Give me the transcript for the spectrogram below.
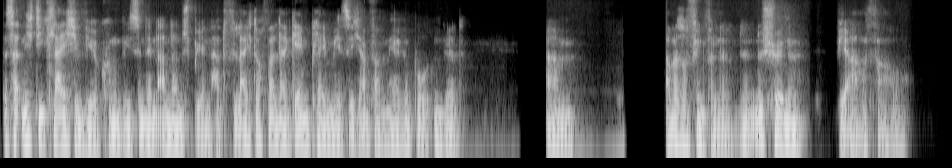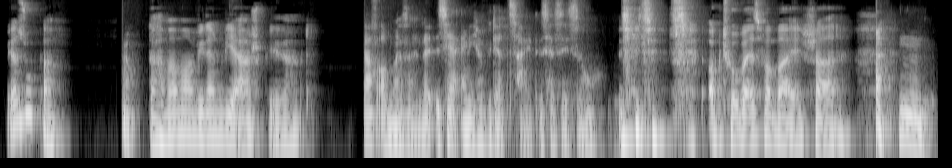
es hat nicht die gleiche Wirkung, wie es in den anderen Spielen hat. Vielleicht auch, weil da Gameplay-mäßig einfach mehr geboten wird. Ähm, aber es ist auf jeden Fall eine, eine schöne VR-Erfahrung. Ja, super. Ja. Da haben wir mal wieder ein VR-Spiel gehabt. Darf auch mal sein. Da ist ja eigentlich auch wieder Zeit. Ist ja Saison. Oktober ist vorbei. Schade. hm.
